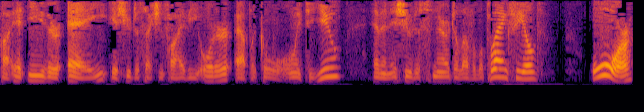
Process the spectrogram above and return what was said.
Uh, it either A, issued a Section 5E order applicable only to you, and then issued a SNUR to level the playing field, or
